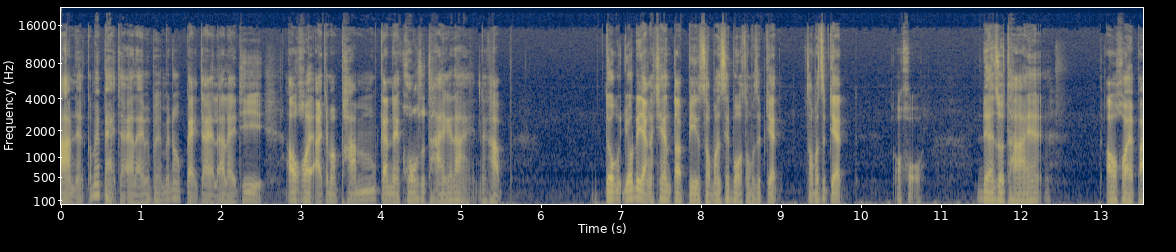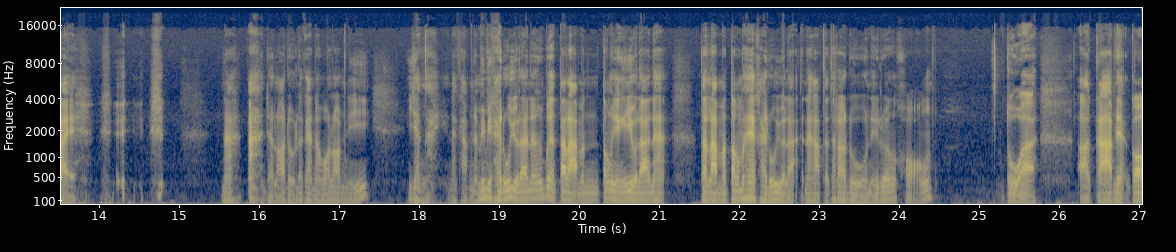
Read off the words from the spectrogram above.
ตามเนี่ยก็ไม่แปลกใจอะไรเพื่อนไม่ต้องแปลกใจอะไรที่เอาคอยอาจจะมาพัมกันในโค้งสุดท้ายก็ได้นะครับยกยกตัวอย่างเช่นตอนปี 2016 2017 2017 โอ้โห เดือนสุดท้ายฮะเอาคอยไปนะอะเดี๋ยวรอดูแล้วกันนะว่ารอบนี้ยังไงนะครับนะไม่มีใครรู้อยู่แล้วนะเพื่อนๆตลาดมันต้องอย่างนี้อยู่แล้วนะฮะตลาดมันต้องไม่ให้ใครรู้อยู่แล้วนะครับ แต่ถ้าเราดูในเรื่องของตัวกราฟเนี่ยก็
